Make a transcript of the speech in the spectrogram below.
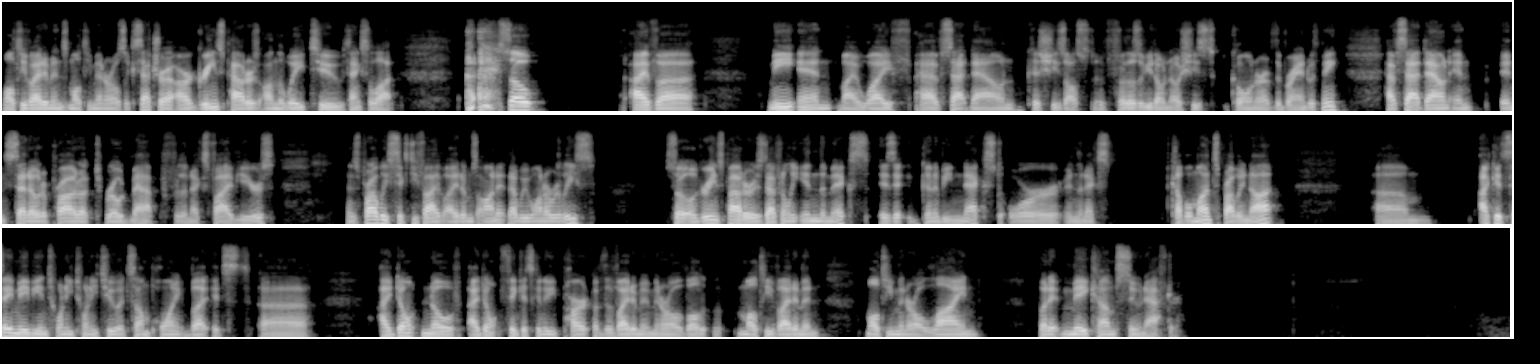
multivitamins, multiminerals, etc. Are greens powders on the way too? Thanks a lot." so, I've uh, me and my wife have sat down because she's also, for those of you don't know, she's co-owner of the brand with me. Have sat down and and set out a product roadmap for the next five years. There's probably 65 items on it that we want to release. So a greens powder is definitely in the mix. Is it going to be next or in the next couple months? Probably not. Um, I could say maybe in 2022 at some point, but it's uh, I don't know. I don't think it's going to be part of the vitamin mineral multivitamin multi mineral line, but it may come soon after.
